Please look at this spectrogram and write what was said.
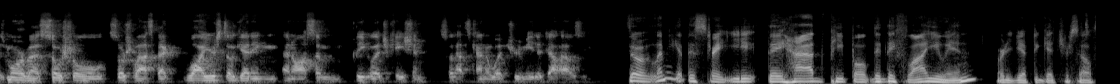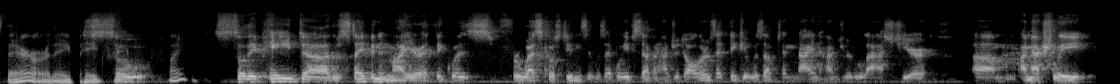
there's more of a social social aspect while you're still getting an awesome legal education. So that's kind of what drew me to Dalhousie. So let me get this straight. You they had people. Did they fly you in, or did you have to get yourself there, or they paid so, for flight? So they paid. Uh, the stipend in my year, I think, was for West Coast students. It was, I believe, seven hundred dollars. I think it was up to nine hundred last year. Um, I'm actually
